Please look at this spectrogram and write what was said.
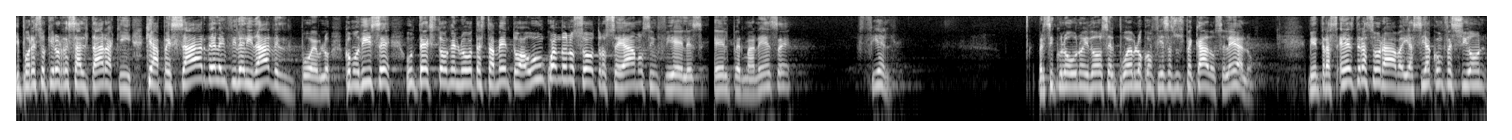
Y por eso quiero resaltar aquí que a pesar de la infidelidad del pueblo, como dice un texto en el Nuevo Testamento, aun cuando nosotros seamos infieles, Él permanece fiel. Versículo 1 y 2, el pueblo confiesa sus pecados, léalo. Mientras Esdras oraba y hacía confesión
